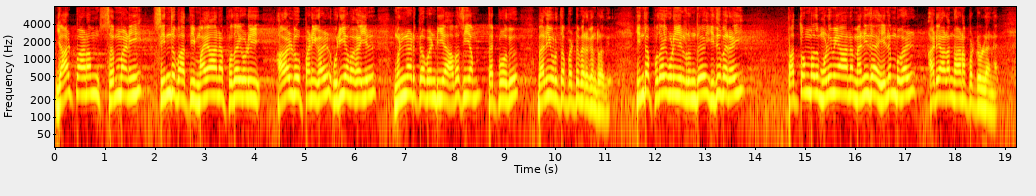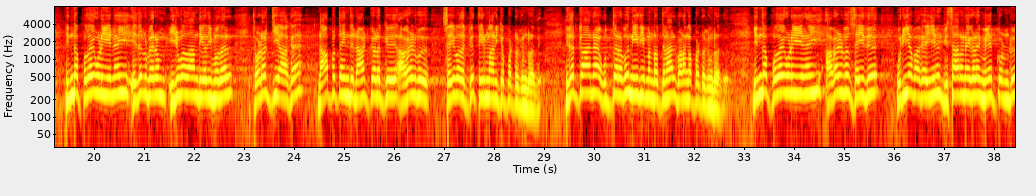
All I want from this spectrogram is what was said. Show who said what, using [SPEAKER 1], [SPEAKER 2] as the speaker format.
[SPEAKER 1] யாழ்ப்பாணம் செம்மணி சிந்துபாத்தி மயான புதைகுழி அகழ்வு பணிகள் உரிய வகையில் முன்னெடுக்க வேண்டிய அவசியம் தற்போது வலியுறுத்தப்பட்டு வருகின்றது. இந்த புதைகுழியிலிருந்து இதுவரை பத்தொன்பது முழுமையான மனித எலும்புகள் அடையாளம் காணப்பட்டுள்ளன. இந்த புதைகுழியினை எதிர்வரும் இருபதாம் தேதி முதல் தொடர்ச்சியாக நாற்பத்தைந்து நாட்களுக்கு அகழ்வு செய்வதற்கு தீர்மானிக்கப்பட்டிருக்கின்றது. இதற்கான உத்தரவு நீதிமன்றத்தினால் வழங்கப்பட்டிருக்கின்றது. இந்த புதைகுழியினை அகழ்வு செய்து உரிய வகையில் விசாரணைகளை மேற்கொண்டு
